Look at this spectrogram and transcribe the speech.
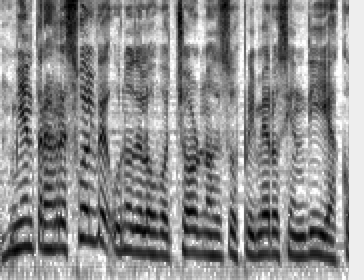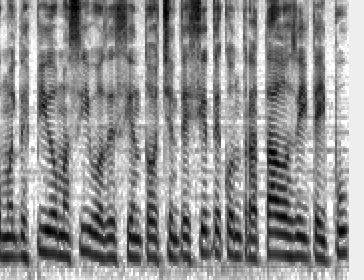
Mientras resuelve uno de los bochornos de sus primeros 100 días, como el despido masivo de 187 contratados de Itaipú,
